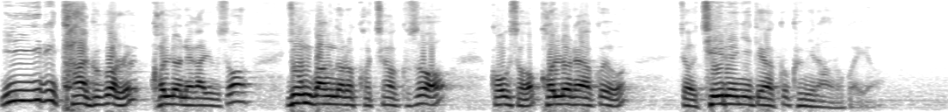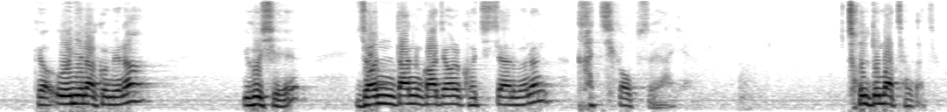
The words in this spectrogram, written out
일일이 다 그걸 걸러내 가지고서 용광로를 거쳐 갖고서 거기서 걸러내 갖고요. 저 재련이 돼 갖고 금이 나오는 거예요. 그 은이나 금이나 이것이 연단 과정을 거치지 않으면 가치가 없어요, 아예. 철도 마찬가지고.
